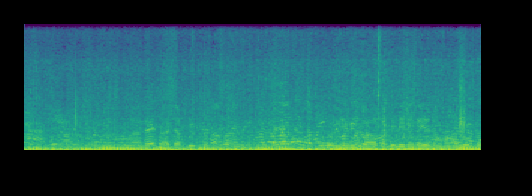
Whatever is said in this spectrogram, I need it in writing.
Yung mga may product dito. Makakabili rin kayo ng mga luto.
